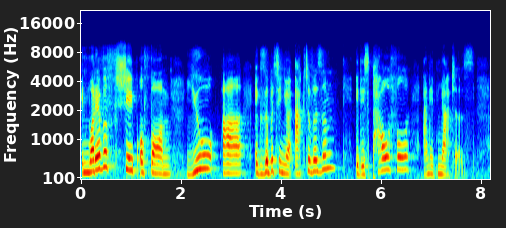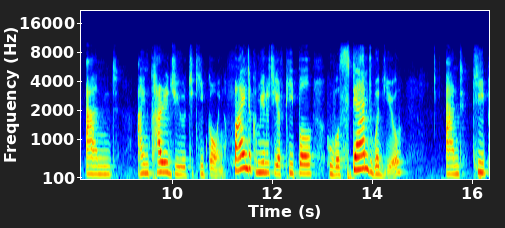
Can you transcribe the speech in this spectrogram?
in whatever shape or form you are exhibiting your activism, it is powerful and it matters. And I encourage you to keep going. Find a community of people who will stand with you and keep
